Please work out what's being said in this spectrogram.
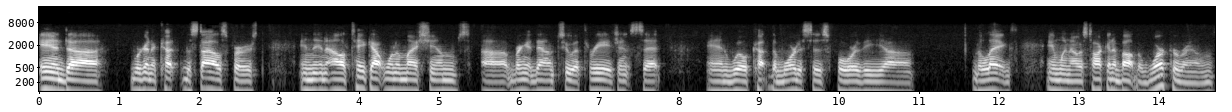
And uh, we're going to cut the stiles first and then I'll take out one of my shims, uh, bring it down to a 3 8 inch set and we'll cut the mortises for the, uh, the legs. And when I was talking about the workarounds,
